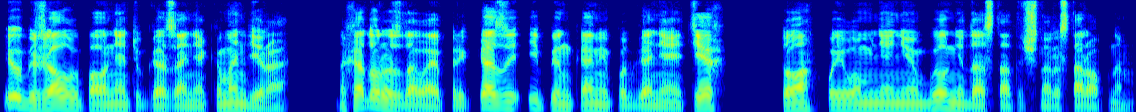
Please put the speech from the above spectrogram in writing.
и убежал выполнять указания командира, на ходу раздавая приказы и пинками подгоняя тех, кто, по его мнению, был недостаточно расторопным.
